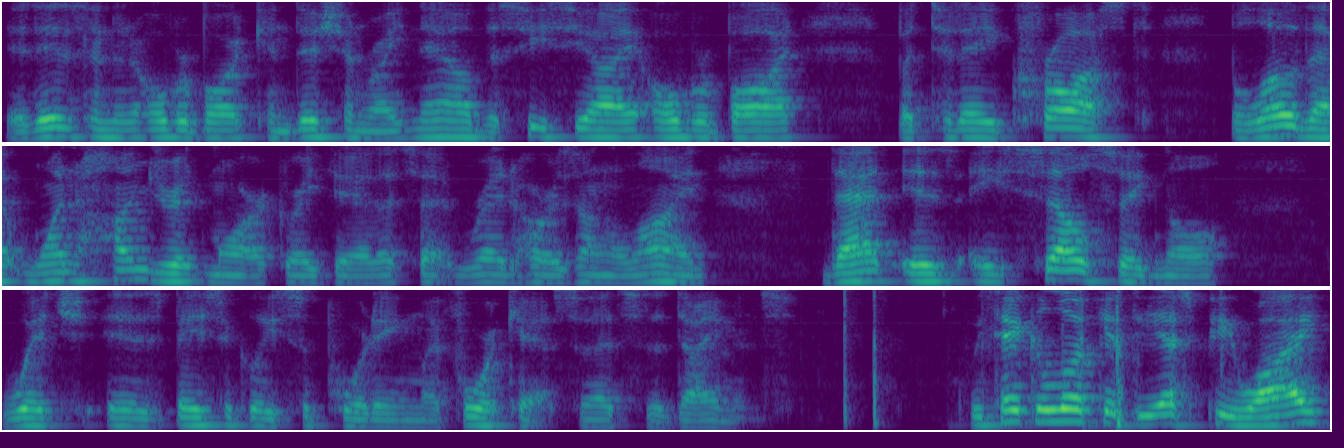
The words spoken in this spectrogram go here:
It is in an overbought condition right now. The CCI overbought, but today crossed below that 100 mark right there. That's that red horizontal line. That is a sell signal, which is basically supporting my forecast. So that's the diamonds. If we take a look at the SPY,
